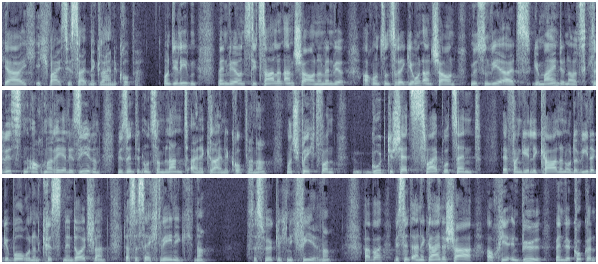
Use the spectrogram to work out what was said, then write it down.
ja, ich, ich weiß, ihr seid eine kleine Gruppe. Und ihr Lieben, wenn wir uns die Zahlen anschauen und wenn wir auch uns unsere Region anschauen, müssen wir als Gemeinde und als Christen auch mal realisieren, wir sind in unserem Land eine kleine Gruppe. Ne? Man spricht von gut geschätzt zwei Prozent evangelikalen oder wiedergeborenen Christen in Deutschland. Das ist echt wenig. Ne? Das ist wirklich nicht viel. Ne? Aber wir sind eine kleine Schar, auch hier in Bühl, wenn wir gucken.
